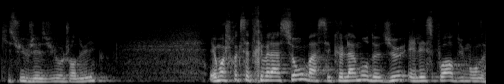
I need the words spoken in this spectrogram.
qui suivent Jésus aujourd'hui. Et moi, je crois que cette révélation, bah, c'est que l'amour de Dieu est l'espoir du monde.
